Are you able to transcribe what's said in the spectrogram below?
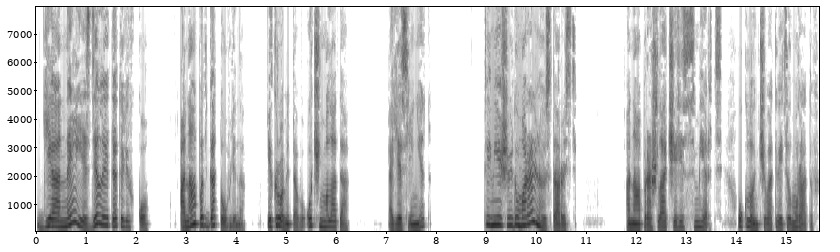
Гианея сделает это легко. Она подготовлена и, кроме того, очень молода. А если нет? Ты имеешь в виду моральную старость? Она прошла через смерть, уклончиво ответил Муратов.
